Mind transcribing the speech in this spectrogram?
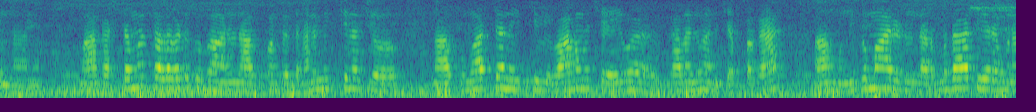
ఉన్నాను. మా కష్టమును తొలగటకు గాను నాకు కొంత ధనమిచ్చినచో నా కుమార్తెను ఇచ్చి వివాహము చేయగలను అని చెప్పగా ఆ మునికుమారుడు నర్మదా తీరమున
